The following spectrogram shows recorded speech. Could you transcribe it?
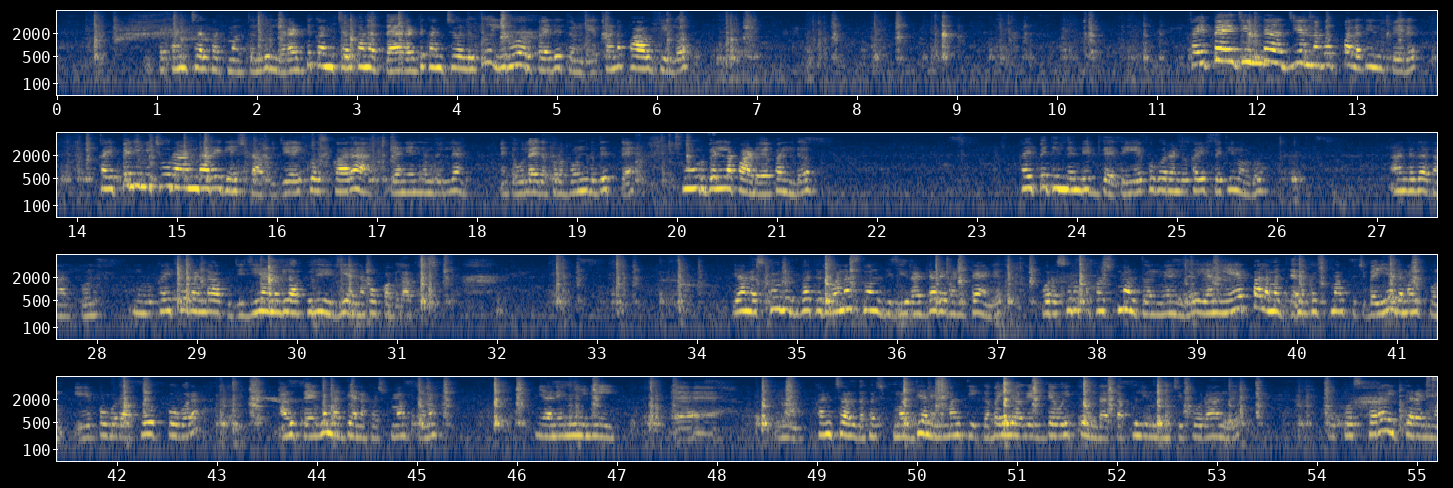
ಮತ್ತೆ ಕಂಚಲ್ ಕಟ್ ಮಾಡ್ತೊಂಡು ಇಲ್ಲ ರೆಡ್ ಕಂಚಲ್ ಕನತ್ತೆ ರೆಡ್ ಕಂಚಲ್ಗೆ ಇರುವ ರೂಪಾಯಿ ದೈತುಂಡಿ ಯಾಕಂದ್ರೆ ಪಾವು ಕಿಲೋ. ಕೈಪೆ ಜಿಂಡ ಅಜ್ಜಿ ಅನ್ನ ಗೊಪ್ಪಲ್ಲ ತಿನ್ಪೇರು. ಕೈಪೆ ನಿಮಗೆ ಚೂರ ಅಂಡಾರೆಗ್ಲೆ ಇಷ್ಟ ಆಪುಜಿ ಐಕೋಸ್ಕರ ಏನೇನೊಂದಿಲ್ಲ ಆಯ್ತಾ, ಉಲಾಯ್ದ ಪೂರ ಬೊಂಡು ದಿತ್ತೆ ಚೂರು ಬೆಲ್ಲ ಪಾಡುವೆ ಬಂದು ಕೈಪೆ ತಿಂದಂಡು ಇಡ್ದೈತೆ ಏಪು ಕೈಪೆ ತಿನ್ನೋಡು. ಅಲ್ಪು ನೀವು ಕೈಪೆ ಬಂಡ ಆಪುಜಿ ಜಿ ಅನ್ನಗ್ಲ ಆಪುಜಿ ಜಿ ಅನ್ನ ಪಪ್ಪಗ್ಲ ಆಪುಜಿ ಯಾನ ಸ್ಕೂಲ್ ಬರ್ತದೆ ಒನಸ್ ಮಲ್ದಿಜಿ ರಡ್ಡರೆ ಗಂಟೆ ಅಂಡ್ ಒರ ಸುರುಕು ಕಷ್ಟ ಮಲ್ತೊಂದು ಮೆಂದು ಯಾನ್ ಏಪಲ ಮಧ್ಯಾಹ್ನ ಕಷ್ಟ ಮಲ್ಪುಜಿ ಬಯ್ಯದ ಮಲ್ಪುನ್ ಏಪ ಗೊರ ಪೂಟ್ ಪೋಗೊರ ಅಲ್ತೆಂಡ ಮಧ್ಯಾಹ್ನ ಕಷ್ಟ ಮಲ್ತೊನ ಯಾನೆ ನೀನಿ ಕಂಚಾಲ್ದ ಕಷ್ಟ ಮಧ್ಯಾಹ್ನ ಮಲ್ತೀಗ ಬೈಯಾಗ ಎಡ್ಡೆ ಒಯ್ತೊಂಡ ತಪ್ಪುಲಿ ಮುಂಚಿ ಪೂರ ಅಂದು. ಅದಕ್ಕೋಸ್ಕರ ಇತ್ತರಣಿ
